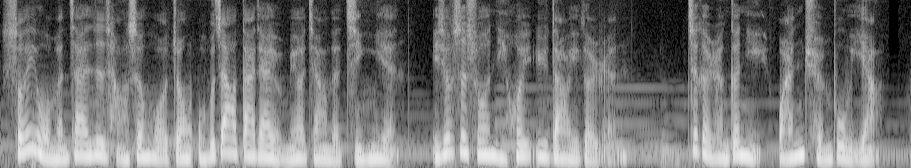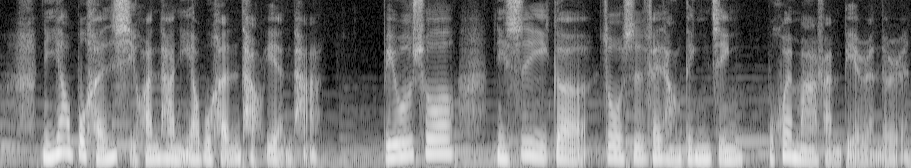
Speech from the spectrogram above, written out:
所以我们在日常生活中，我不知道大家有没有这样的经验，也就是说，你会遇到一个人，这个人跟你完全不一样，你要不很喜欢他，你要不很讨厌他。比如说，你是一个做事非常盯紧，不会麻烦别人的人。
